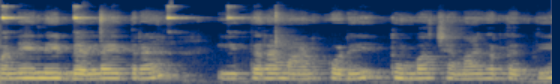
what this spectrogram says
ಮನೇಲಿ ಬೆಲ್ಲ ಇದ್ರೆ ಈ ಥರ ಮಾಡಿಕೊಡಿ, ತುಂಬ ಚೆನ್ನಾಗಿರ್ತೈತಿ.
